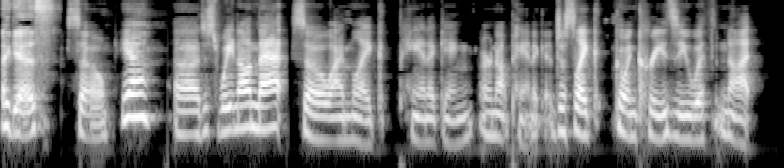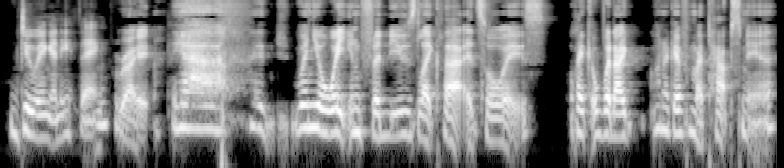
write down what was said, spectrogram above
I guess. So yeah, uh, just waiting on that. So I'm like panicking, or not panicking, just like going crazy with not doing anything. Right. Yeah. It, when you're waiting for news like that, it's always like when I when I go for my pap smear,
